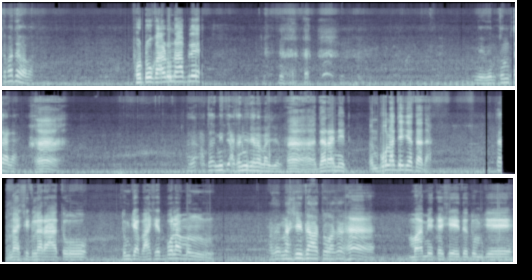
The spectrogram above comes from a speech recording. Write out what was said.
तर पाहते बाबा. फोटो काढून आपले. तुमचा आला. हां. आता आता नीट आता यायला पाहिजे. हां हां जरा नीट. आणि बोला त्याच्यात दादा नाशिकला राहतो. तुमच्या भाषेत बोला मग. आता नाशिक राहतो आता. हां. मामे कसे आहेत तुमचे?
